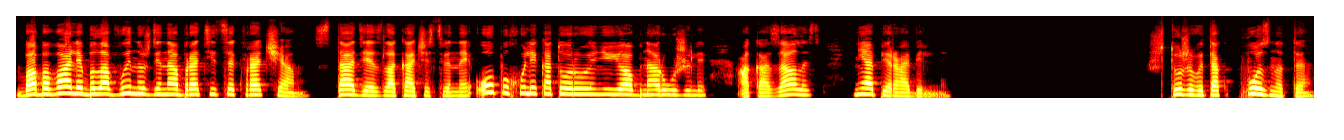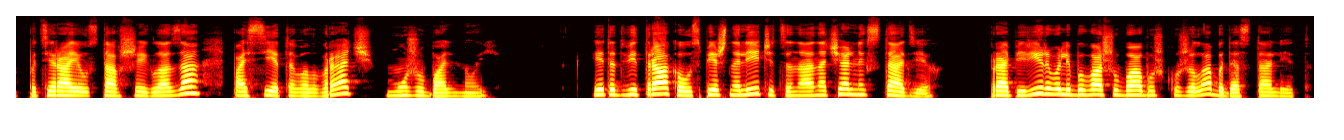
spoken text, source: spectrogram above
баба Валя была вынуждена обратиться к врачам. Стадия злокачественной опухоли, которую у нее обнаружили, оказалась неоперабельной. «Что же вы так поздно-то?» – потирая уставшие глаза, посетовал врач мужу больной. «Этот вид рака успешно лечится на начальных стадиях. Прооперировали бы вашу бабушку, жила бы до ста лет».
